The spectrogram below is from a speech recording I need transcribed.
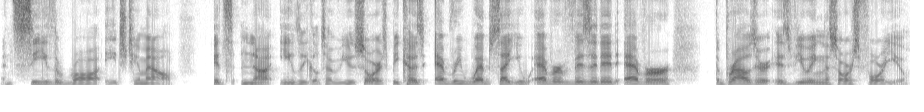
and see the raw HTML. It's not illegal to view source because every website you ever visited ever, the browser is viewing the source for you.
